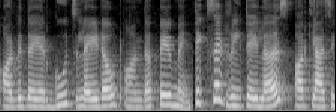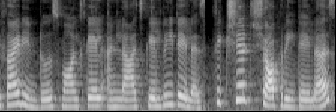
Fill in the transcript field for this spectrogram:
or with their goods laid out on the pavement. Fixed retailers are classified into small scale and large scale retailers. Fixed shop retailers,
